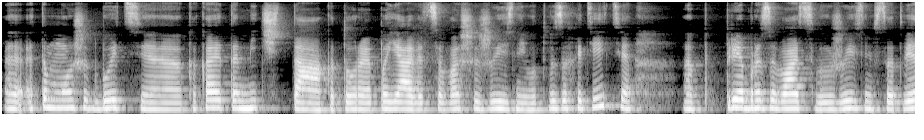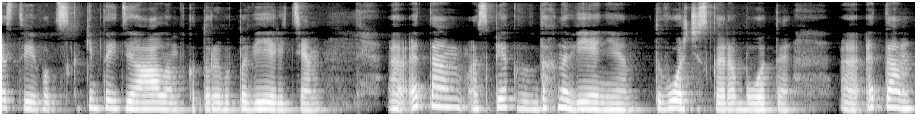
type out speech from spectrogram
Э, это может быть какая-то мечта, которая появится в вашей жизни. Вот вы захотите преобразовать свою жизнь в соответствии вот с каким-то идеалом, в который вы поверите. Э, это аспект вдохновения, творческой работы. Э, это,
